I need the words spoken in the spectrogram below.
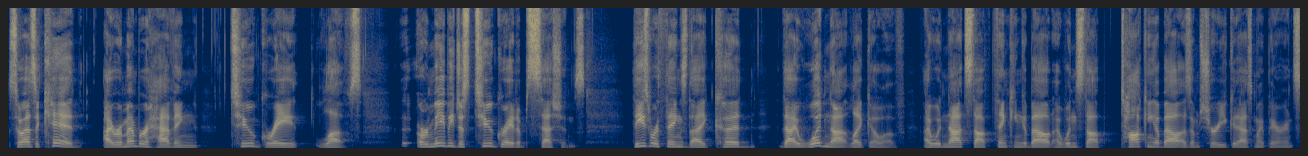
So, as a kid, I remember having two great loves, or maybe just two great obsessions. These were things that I could, that I would not let go of. I would not stop thinking about. I wouldn't stop talking about, as I'm sure you could ask my parents.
